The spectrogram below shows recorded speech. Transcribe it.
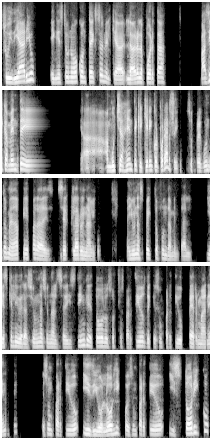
su ideario en este nuevo contexto en el que le abre la puerta básicamente a, mucha gente que quiere incorporarse? Su pregunta me da pie para ser claro en algo. Hay un aspecto fundamental y es que Liberación Nacional se distingue de todos los otros partidos de que es un partido permanente es un partido ideológico, es un partido histórico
